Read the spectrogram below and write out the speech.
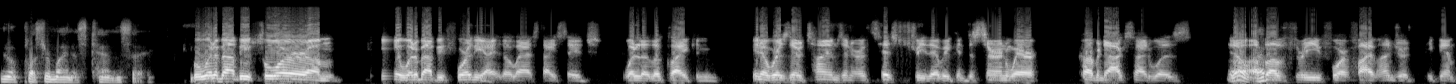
you know, plus or minus 10, say. But what about before? Um, you know, what about before the the last ice age? What did it look like? And you know, was there times in Earth's history that we can discern where carbon dioxide was, you know, Oh, ab- above three, four, five hundred ppm?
